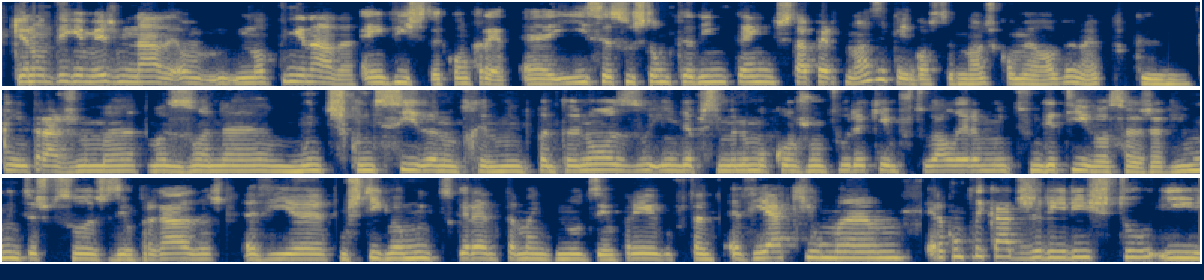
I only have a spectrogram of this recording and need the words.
Porque eu não tinha mesmo nada, não tinha nada em vista concreto. Eh, e isso assusta um bocadinho quem está perto de nós e quem gosta de nós, como é óbvio, não é? Porque entrares numa uma zona muito desconhecida, num terreno muito pantanoso e ainda por cima numa conjuntura que em Portugal era muito negativa, ou seja, havia muitas pessoas desempregadas, havia um estigma muito grande também no desemprego, portanto havia aqui uma. Era complicado complicado gerir isto e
